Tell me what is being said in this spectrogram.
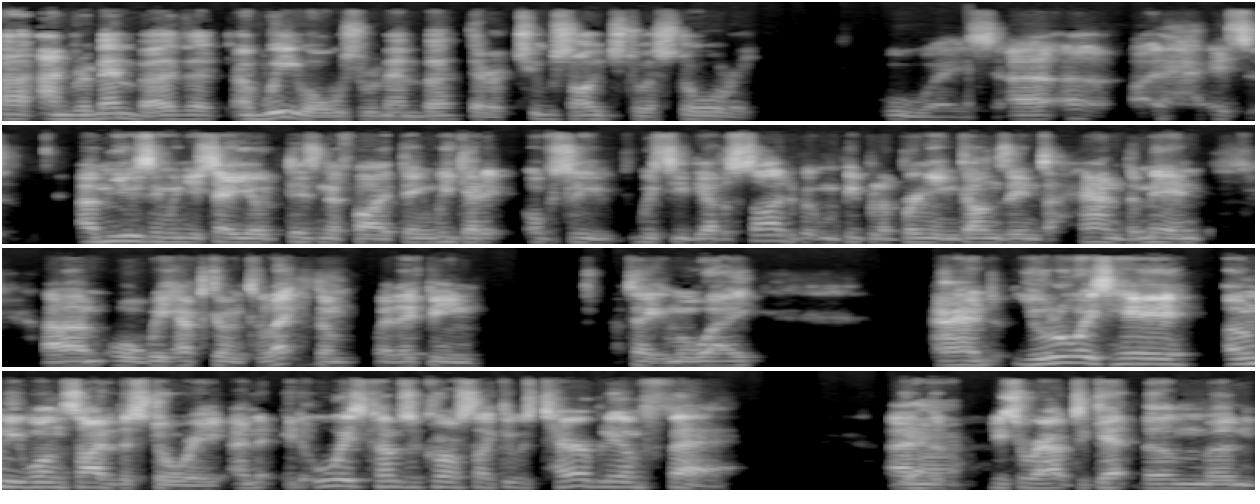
Uh, and remember that, and we always remember, there are two sides to a story always. Uh, uh, it's amusing when you say your Disneyfied thing. We get it. Obviously, we see the other side of it when people are bringing guns in to hand them in, um, or we have to go and collect them where they've been taken away. And you'll always hear only one side of the story, and it always comes across like it was terribly unfair. And yeah. the police were out to get them, and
